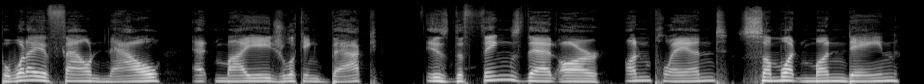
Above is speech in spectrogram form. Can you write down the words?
but what I have found now at my age looking back is the things that are unplanned, somewhat mundane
